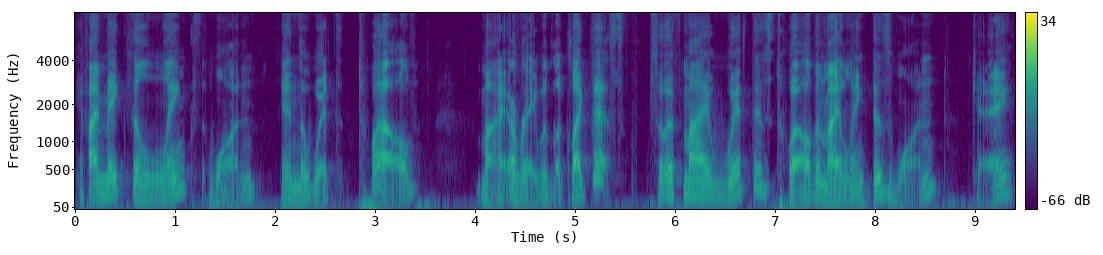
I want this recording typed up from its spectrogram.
If I make the length 1 and the width 12, my array would look like this. So if my width is 12 and my length is 1, okay,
